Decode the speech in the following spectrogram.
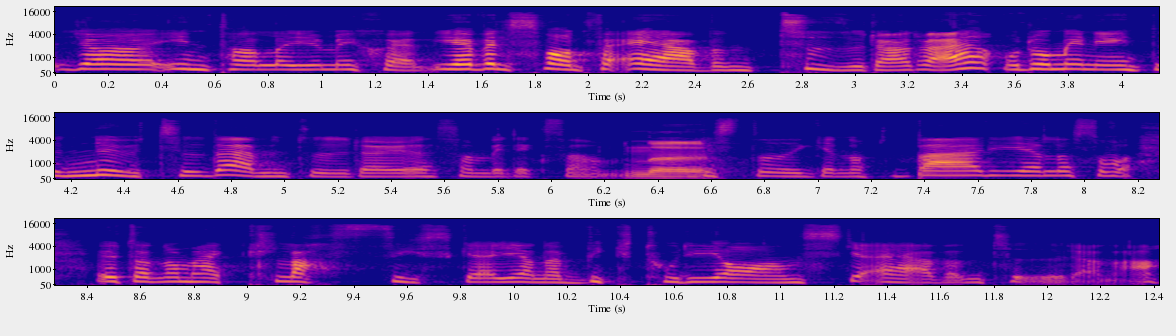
jag intalar ju mig själv. Jag är väldigt svag för äventyrare. Och då menar jag inte nutida äventyrare som vill liksom Nej. bestiga något berg eller så. Utan de här klassiska, gärna viktorianska äventyrarna.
